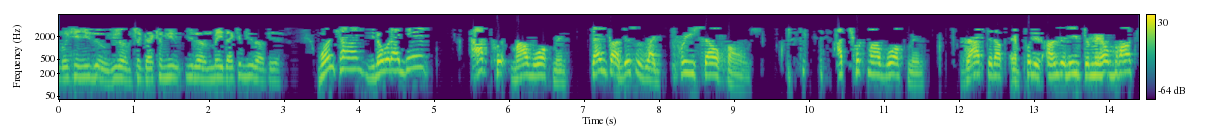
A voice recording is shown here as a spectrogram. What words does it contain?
what can you do? You done took that commute. You done made that commute out there. One time, you know what I did? I put my Walkman, thank God this was like pre-cell phones. I took my Walkman, wrapped it up, and put it underneath the mailbox,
